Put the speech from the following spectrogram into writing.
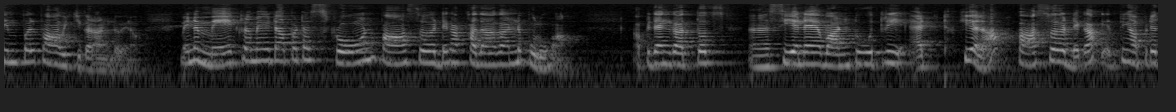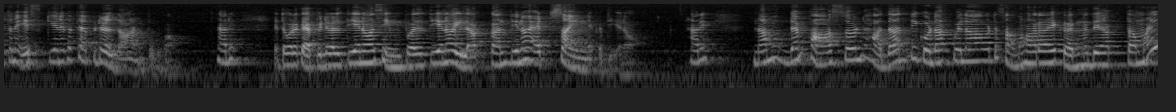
simple පාවිච්චි කරන්න වෙනවා. මෙන්න මේ ක්‍රමයට අපට strong password එකක් හදාගන්න පුළුවන්. අපි දැන් ගත්තොත් cna123 at කියලා password එකක්. ඉතින් අපිට එතන s කියන එක capital දාන්න පුළුවන්. හරි. එතකොට capital තියෙනවා, simple තියෙනවා, ඉලක්කම් තියෙනවා, at sign එක තියෙනවා. හරි. නමුත් දැන් password හදද්දි ගොඩක් වෙලාවට සමහර අය කරන දෙයක් තමයි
